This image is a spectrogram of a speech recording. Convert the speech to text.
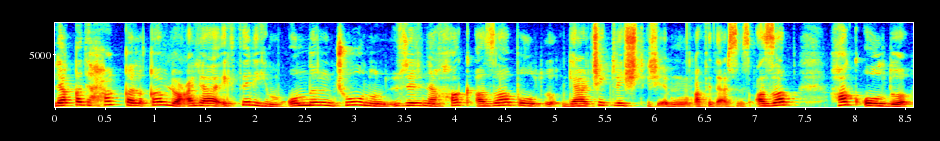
لَقَدْ حَقَّ الْقَوْلُ عَلَى اَكْثَرِهِمْ Onların çoğunun üzerine hak azap oldu, gerçekleşti, şey, affedersiniz, azap hak oldu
